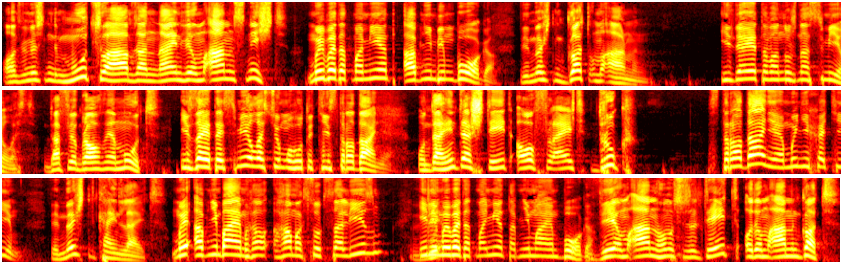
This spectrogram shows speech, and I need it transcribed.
Und wir müssen den Mut zu haben, sagen, nein, wir umarmen es nicht. Мы в этот момент обнимем Бога. Wir möchten Gott umarmen. И для этого нужна смелость. Dafür brauchen wir Mut. И за этой смелостью могут идти страдания. Und dahinter steht auch vielleicht Druck. Страдания мы не хотим. Wir möchten kein Leid. Мы обнимаем гомосексуализм, или мы в этот момент обнимаем Бога. Wir umarmen Homosexualität oder umarmen Gott.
